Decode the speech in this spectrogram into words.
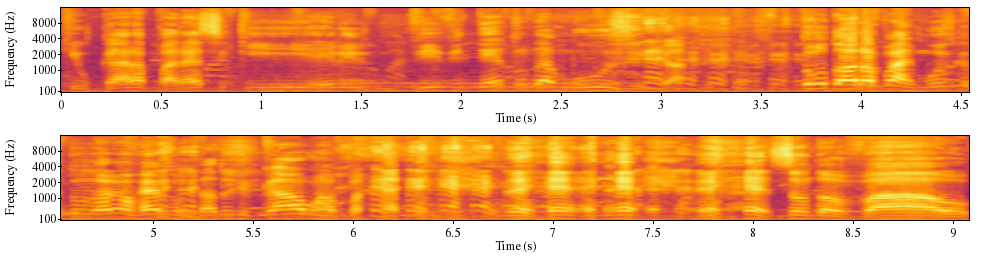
que o cara parece que ele vive dentro da música. Toda hora faz música, toda hora é um resultado de calma, rapaz. Né? Sandoval,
